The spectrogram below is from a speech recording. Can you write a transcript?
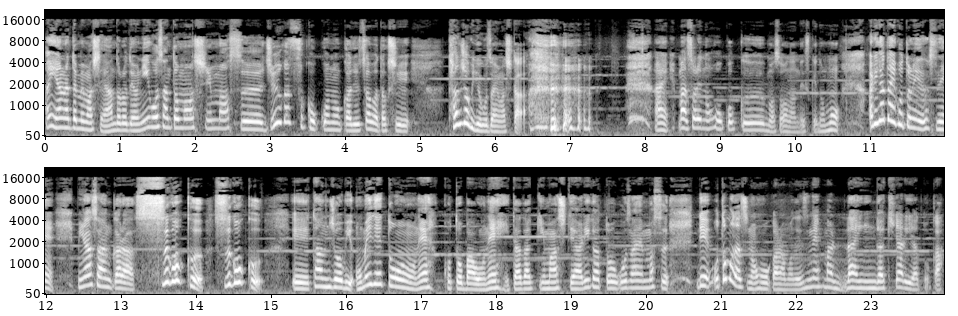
はい、改めまして、アンドロデオ2号さんと申します。10月9日、実は私、誕生日でございました。はい。まあ、それの報告もそうなんですけども、ありがたいことにですね、皆さんからすごく、すごく、えー、誕生日おめでとうのね、言葉をね、いただきましてありがとうございます。で、お友達の方からもですね、まあ、LINE が来たりだとか、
